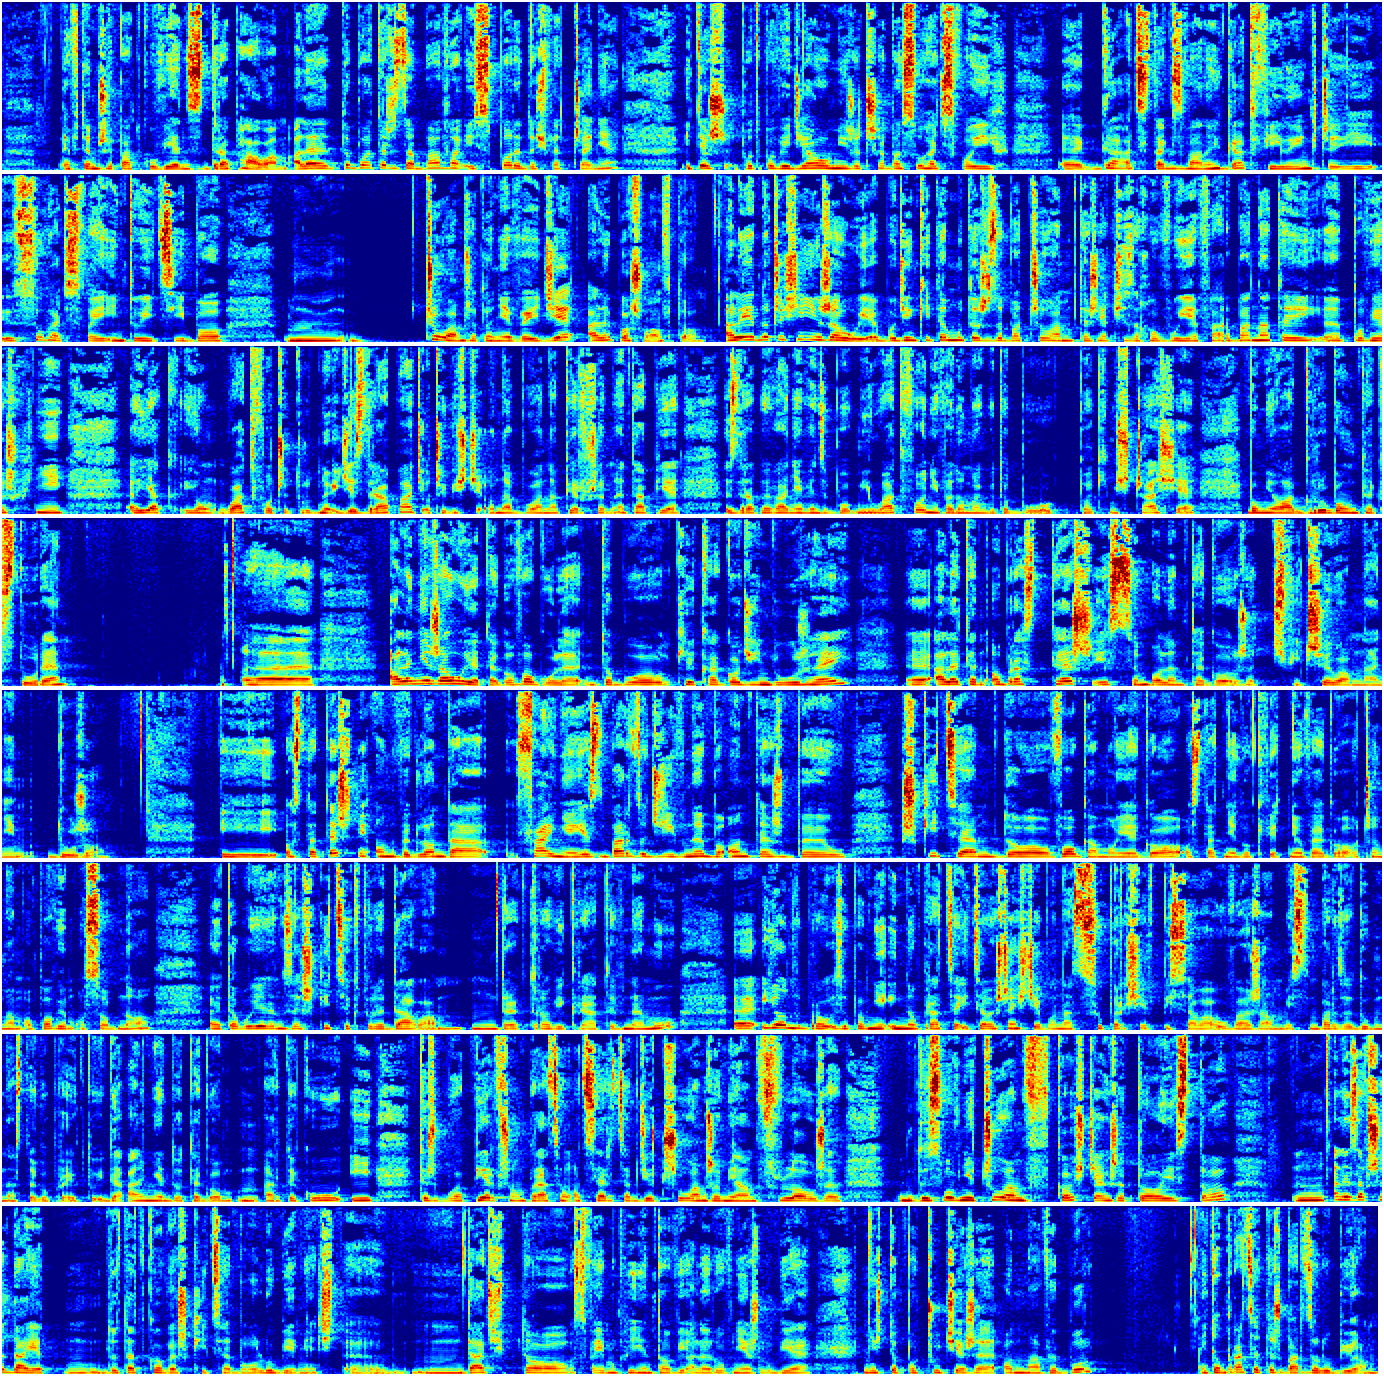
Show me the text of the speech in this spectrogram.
w tym przypadku, więc drapałam. Ale to była też zabawa i spore doświadczenie. I też podpowiedziało mi, że trzeba słuchać swoich e, guts, tak zwanych gut feeling, czyli słuchać swojej intuicji, bo mm, Czułam, że to nie wyjdzie, ale poszłam w to. Ale jednocześnie nie żałuję, bo dzięki temu też zobaczyłam też, jak się zachowuje farba na tej e, powierzchni, e, jak ją łatwo czy trudno idzie zdrapać. Oczywiście ona była na pierwszym etapie zdrapywania, więc było mi łatwo. Nie wiadomo, jakby to było po jakimś czasie, bo miała grubą teksturę. E, ale nie żałuję tego w ogóle. To było kilka godzin dłużej, ale ten obraz też jest symbolem tego, że ćwiczyłam na nim dużo. I ostatecznie on wygląda fajnie, jest bardzo dziwny, bo on też był szkicem do woga mojego ostatniego kwietniowego, o czym Wam opowiem osobno. E, to był jeden ze szkicy, który dałam mm, dyrektorowi kreatywnemu e, i on wybrał zupełnie inną pracę i całe szczęście, bo ona super się wpisała, uważam. Jestem bardzo dumna z tego projektu, idealnie do tego mm, artykułu i też była pierwszą pracą od serca, gdzie czułam, że miałam flow, że dosłownie czułam w kościach, że to jest to. Mm, ale zawsze daję mm, dodatkowe szkice, bo lubię mieć, e, mm, dać to swojemu klientowi, ale również lubię mieć to poczucie, że on ma wybór. I tą pracę też bardzo lubiłam.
